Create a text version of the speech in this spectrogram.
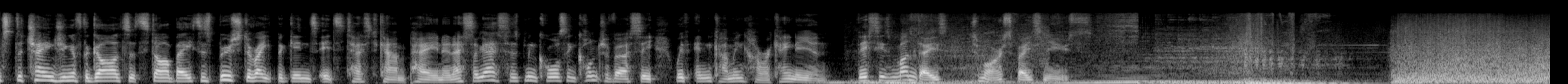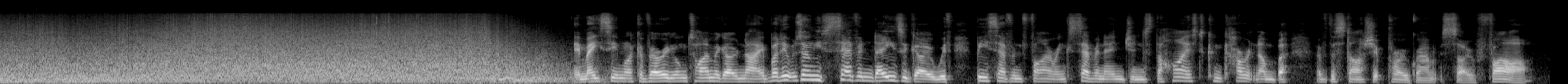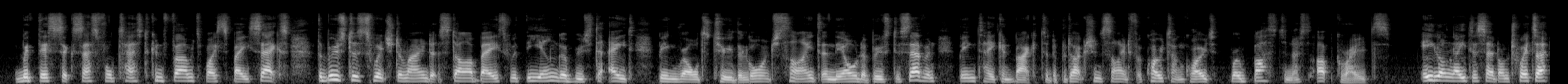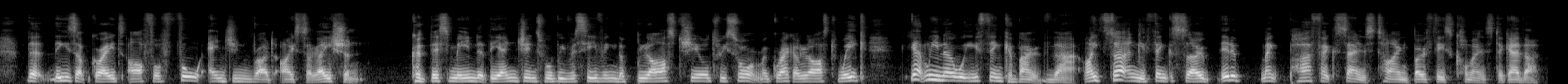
It's the changing of the guards at Starbase as Booster 8 begins its test campaign and SLS has been causing controversy with incoming Hurricane Ian. This is Monday's TMRO Space News. It may seem like a very long time ago now, but it was only seven days ago with B7 firing seven engines, the highest concurrent number of the Starship program so far. With this successful test confirmed by SpaceX, the boosters switched around at Starbase with the younger Booster 8 being rolled to the launch site and the older Booster 7 being taken back to the production site for quote-unquote robustness upgrades. Elon later said on Twitter that these upgrades are for full engine RUD isolation. Could this mean that the engines will be receiving the blast shields we saw at McGregor last week? Let me know what you think about that. I certainly think so. It'd make perfect sense tying both these comments together.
